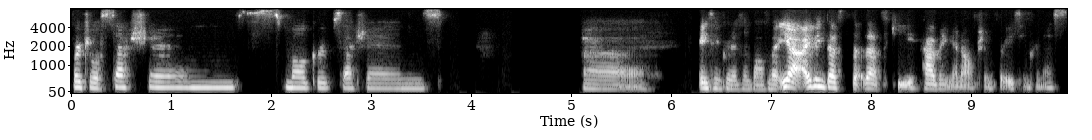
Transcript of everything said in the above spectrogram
virtual sessions, small group sessions, uh, asynchronous involvement. Yeah, I think that's that's key, having an option for asynchronous.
